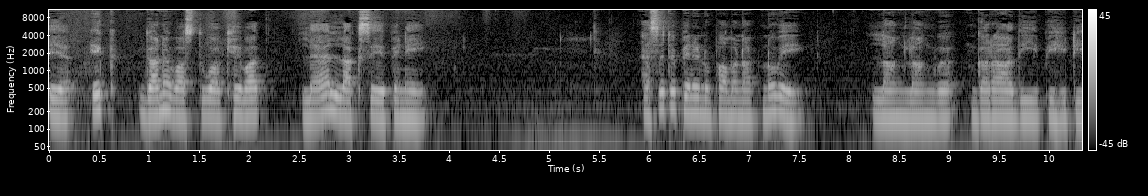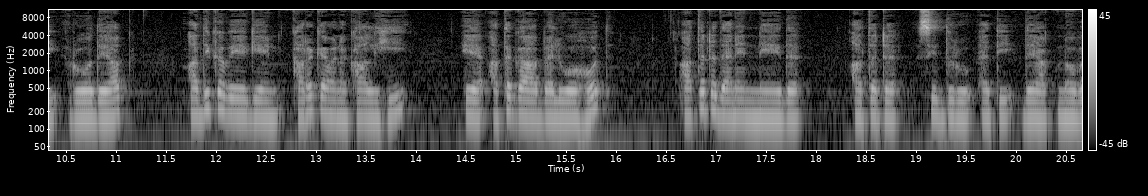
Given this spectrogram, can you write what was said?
එය එක් ඝන වස්තුවක් හෙවත් ලෑල්ලක්සේ පෙනෙයි. ඇසට පෙනෙනු පමණක් නොවේ. ලං ලංව ගරාදී පිහිටි රෝදයක් අධික වේගයෙන් කරකැවෙන කල්හි එය අතගා බැලුවහොත් අතට දැනෙන්නේද අතට සිදුරු ඇති දෙයක් නොව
